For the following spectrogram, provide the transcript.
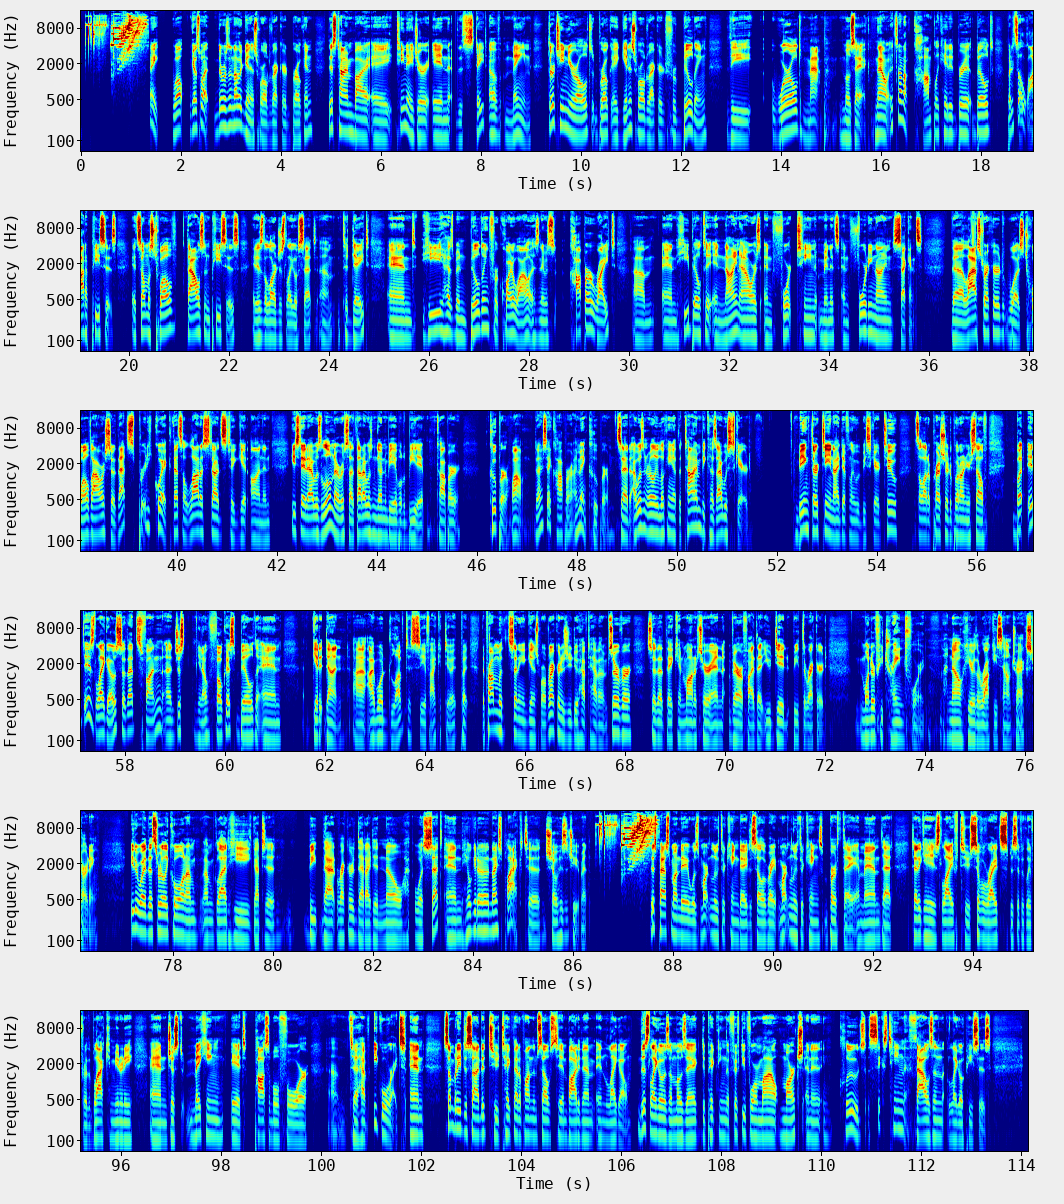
Hey, well, guess what? There was another Guinness World Record broken, this time by a teenager in the state of Maine. 13 year old broke a Guinness World Record for building the world map mosaic. Now, it's not a complicated build, but it's a lot of pieces. It's almost 12,000 pieces. It is the largest Lego set um, to date. And he has been building for quite a while. His name is Copper Wright, um, and he built it in nine hours and 14 minutes and 49 seconds. The last record was 12 hours, so that's pretty quick. That's a lot of studs to get on. And he stated, I was a little nervous. I thought I wasn't going to be able to beat it. Copper. Cooper, wow, did I say Copper? I meant Cooper. Said, I wasn't really looking at the time because I was scared being 13 i definitely would be scared too it's a lot of pressure to put on yourself but it is Legos, so that's fun. Uh, just you know, focus, build, and get it done. Uh, I would love to see if I could do it, but the problem with setting a Guinness World Record is you do have to have an observer so that they can monitor and verify that you did beat the record. Wonder if he trained for it. I now hear the Rocky soundtrack starting. Either way, that's really cool, and I'm I'm glad he got to beat that record that I didn't know was set, and he'll get a nice plaque to show his achievement. This past Monday was Martin Luther King Day to celebrate Martin Luther King's birthday, a man that dedicated his life to civil rights, specifically for the black community, and just making it possible for um, to have equal rights. And somebody decided to take that upon themselves to embody them in Lego. This Lego is a mosaic depicting the 54 mile march, and it includes 16,000 Lego pieces.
